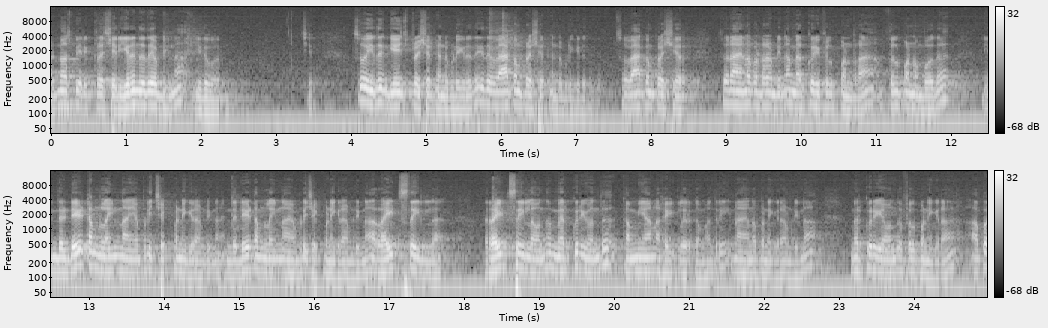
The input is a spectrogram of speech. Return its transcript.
அட்மாஸ்பியரிக் ப்ரெஷர் இருந்தது அப்படின்னா இது வரும். சரி. ஸோ இது கேஜ் ப்ரெஷர் கண்டுபிடிக்கிறது இது வேக்கம் ப்ரெஷர் கண்டுபிடிக்கிறது. ஸோ வேக்கம் ப்ரெஷர் ஸோ நான் என்ன பண்ணுறேன் அப்படின்னா மெர்க்குரி ஃபில் பண்ணுறேன் ஃபில் பண்ணும்போது இந்த டேட்டம் லைன் நான் எப்படி செக் பண்ணிக்கிறேன் அப்படின்னா இந்த டேட்டம் லைன் நான் எப்படி செக் பண்ணிக்கிறேன் அப்படின்னா ரைட் சைடில் ரைட் சைடில் வந்து மெர்க்குரி வந்து கம்மியான ஹைட்டில் இருக்க மாதிரி நான் என்ன பண்ணிக்கிறேன் அப்படின்னா மெர்க்குரியை வந்து ஃபில் பண்ணிக்கிறேன். அப்போ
